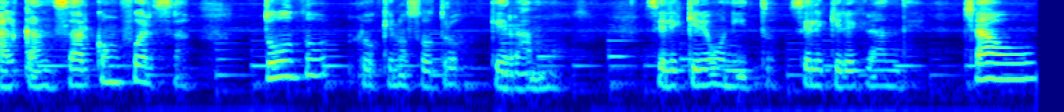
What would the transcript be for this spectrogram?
alcanzar con fuerza todo lo que nosotros querramos. Se le quiere bonito, se le quiere grande. Chao.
